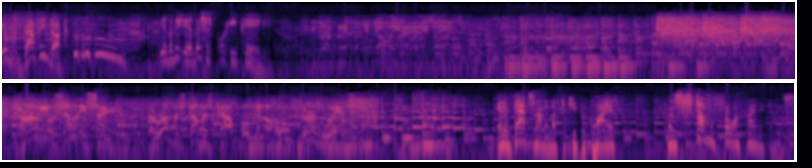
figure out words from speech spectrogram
is Daffy Duck. Yeah, the- yeah, this is Porky Pig. If you're gonna put it, put your dough in. Yosemite Sam, the roughest, toughest cowpoke in the whole darn West. And if that's not enough to keep her quiet, then stuff her full of Heinekens.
